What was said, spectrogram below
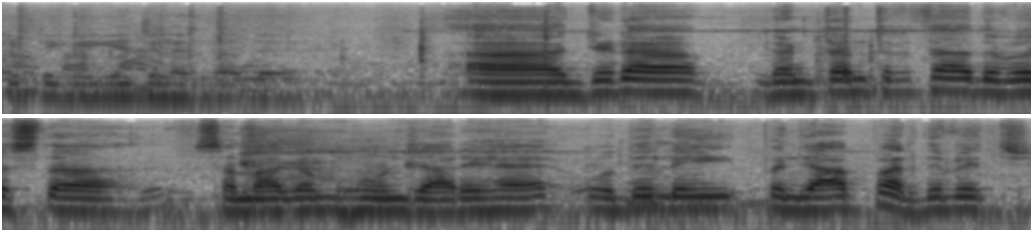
ਕੀਤੀ ਗਈ ਹੈ ਅ, ਜਿਹੜਾ ਗਣਤੰਤਰਤਾ ਦਿਵਸ ਦਾ ਸਮਾਗਮ ਹੋਣ ਜਾ ਰਿਹਾ ਹੈ ਉਹਦੇ ਲਈ ਪੰਜਾਬ ਭਰ ਦੇ ਵਿੱਚ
